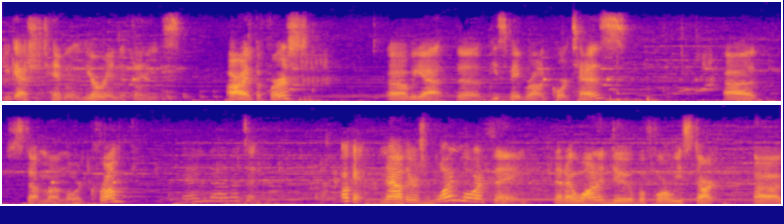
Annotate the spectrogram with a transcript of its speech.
You guys should handle your end of things. Alright, but first, uh, we got the piece of paper on Cortez, uh, something on Lord Crump, and uh, that's it. Okay, now there's one more thing that I want to do before we start uh,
